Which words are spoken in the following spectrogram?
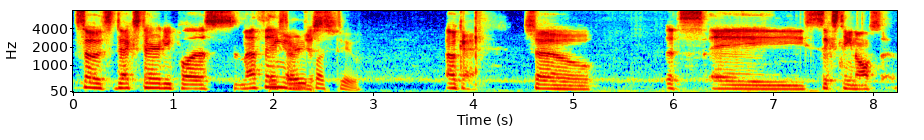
So it's dexterity plus nothing Dexterity or just plus two. Okay. So that's a 16 also.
